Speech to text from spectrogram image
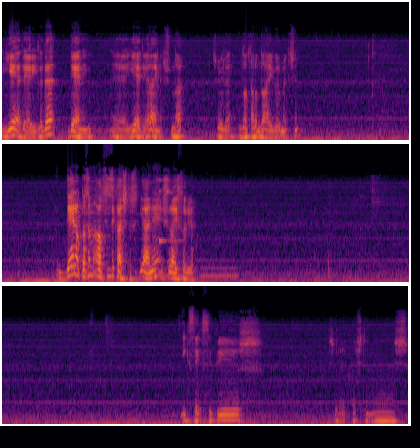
y değeriyle de D'nin e, y değeri aynı. Şunlar şöyle uzatalım daha iyi görmek için. D noktasının apsisi kaçtır? Yani şurayı soruyor. X eksi 1 şurayı kaç demiş?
